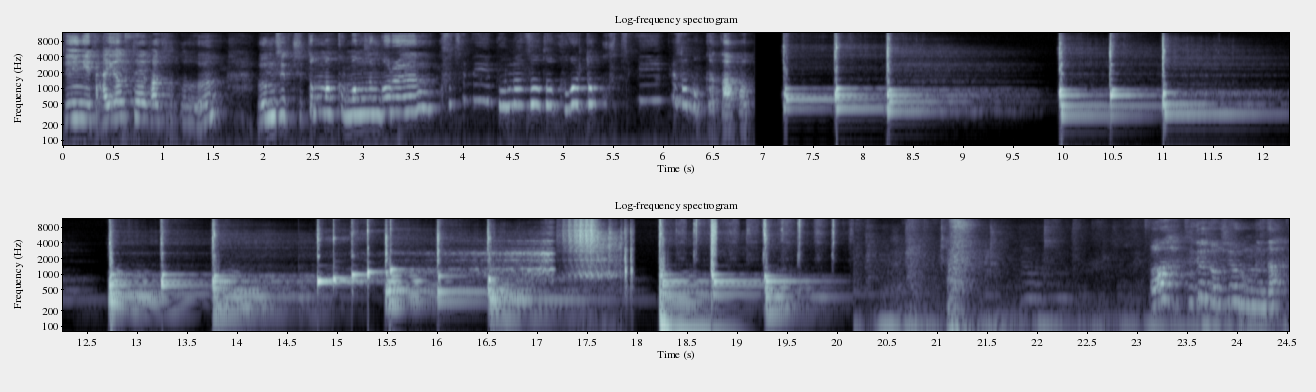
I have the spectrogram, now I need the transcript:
지인이 다이어트 해가지고 응? 음식 주똥만큼 먹는 거를 굳이 보면서도 그걸 또 굳이 뺏어 먹겠다고. 아 드디어 점심을 먹는다.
